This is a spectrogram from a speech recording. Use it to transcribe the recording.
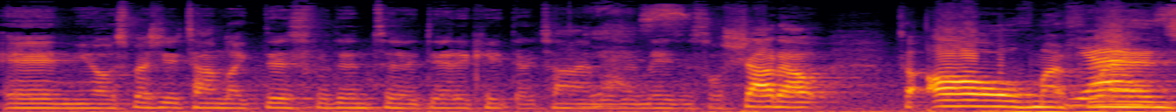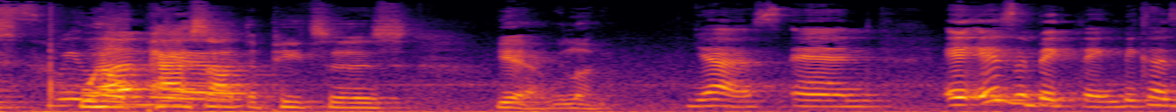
and you know, especially a time like this, for them to dedicate their time Yes. is amazing. So shout out to all of my Yes, friends who helped pass you. out the pizzas. Yeah, we love you. Yes, and it is a big thing because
